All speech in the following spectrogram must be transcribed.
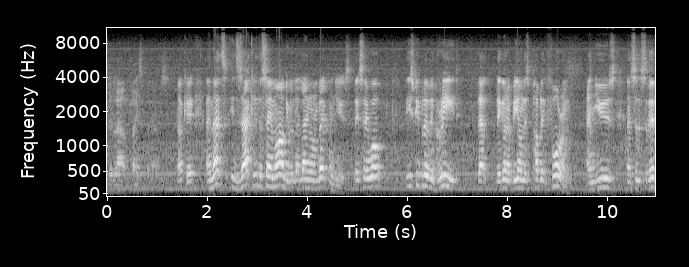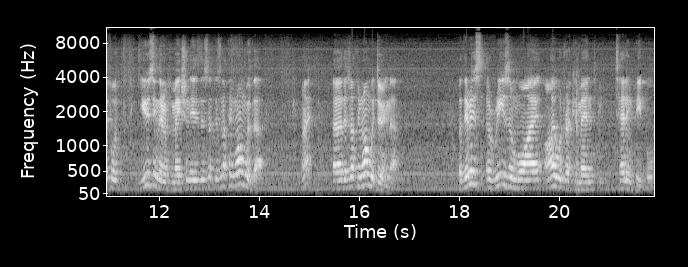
a little out of place, perhaps. Okay, and that's exactly the same argument that Langer and Beckman use. They say, well, these people have agreed that they're going to be on this public forum and use, and so, so therefore, using their information is there's, no- there's nothing wrong with that, right? Uh, there's nothing wrong with doing that. But there is a reason why I would recommend telling people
